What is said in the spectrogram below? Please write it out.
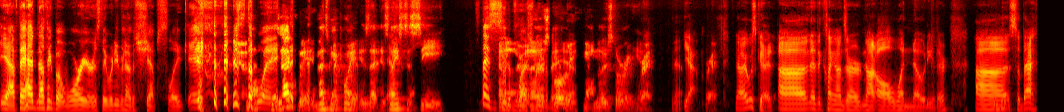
yeah, if they had nothing but warriors, they wouldn't even have ships. Like, there's no way. Exactly, and that's my point. Is that it's Yeah. nice to see It's nice to see them Another, fleshed another out bit. story. Yeah. another story. Yeah. Right. No, it was good. Uh, that the Klingons are not all one note either. Uh, Mm-hmm. so back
